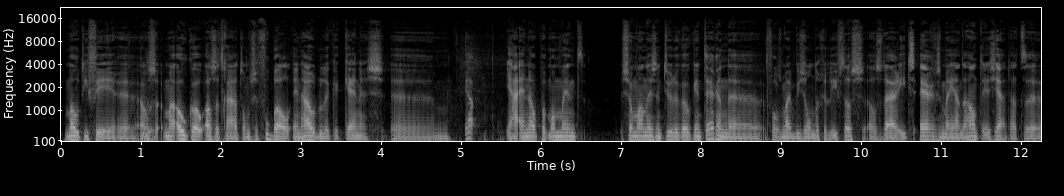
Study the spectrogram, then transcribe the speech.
motiveren. Als, maar ook al als het gaat om zijn voetbalinhoudelijke kennis. Ehm, Ja. Ja, en op het moment... Zo'n man is natuurlijk ook intern eh, volgens mij bijzonder geliefd. Als, als daar iets ergens mee aan de hand is, ja, dat, eh,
